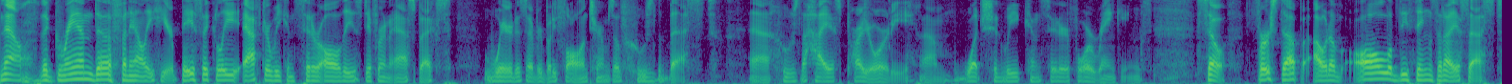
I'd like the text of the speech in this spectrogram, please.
now the grand uh, finale here. Basically, after we consider all these different aspects, where does everybody fall in terms of who's the best? Uh, who's the highest priority? Um, what should we consider for rankings? So, first up, out of all of the things that I assessed,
